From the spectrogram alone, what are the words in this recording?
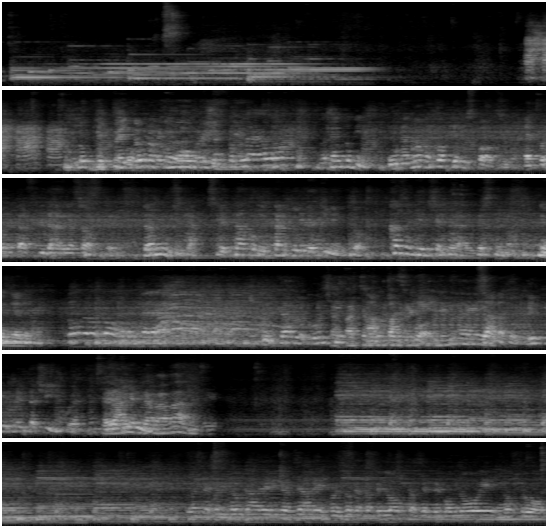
L'obiettivo è comunque. 300.000 euro, 210. Una nuova coppia di sposi è pronta a sfidare la sorte. Tra musica, spettacolo e tanto divertimento, cosa gli riserverà il destino? Dove lo Con Carlo Conti a Pasquale, sabato 20.35, Rai 1. Ringraziare il professor Catabellotta sempre con noi, il nostro eh,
